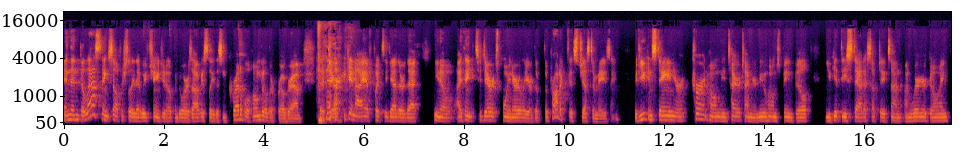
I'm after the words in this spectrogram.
And then the last thing, selfishly, that we've changed at Opendoor is obviously this incredible home builder program that Derek and I have put together. That you know, I think to Derek's point earlier, the, the product fits just amazing. If you can stay in your current home the entire time your new home's being built, you get these status updates on on where you're going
